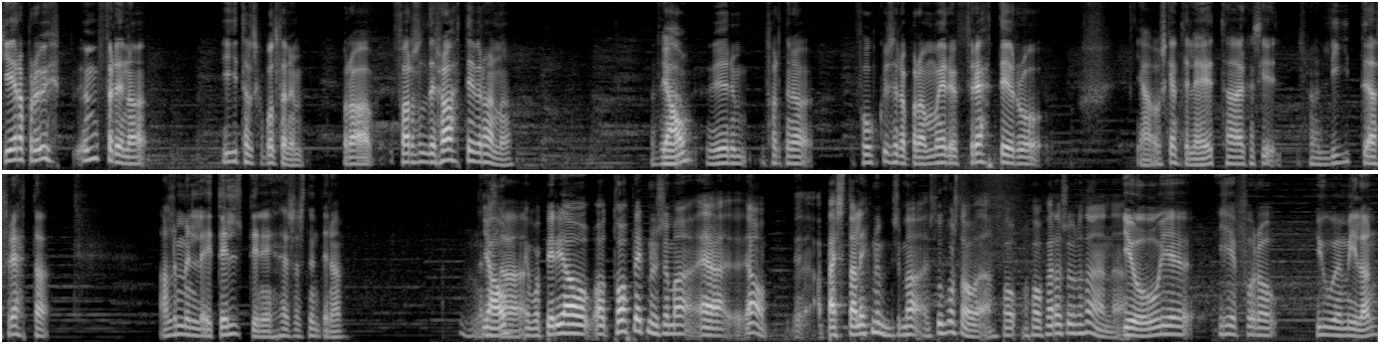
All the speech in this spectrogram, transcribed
gera bara upp umferðina í ítalska boltanum? Bara fara svolítið hratt yfir hana. Já. við erum farin að fókusera bara meiri fréttir og já, og skemmtilegt það er kannski svona lítið að frétta almennlega í dildinni þessa stundina. Já, ef við byrja á, á toppleiknum sem að, eða, já, besta leiknum sem að þú fórst á eða, fá, fá ferðasöguna það en að, Jú, ég, ég fór á Juve Milan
